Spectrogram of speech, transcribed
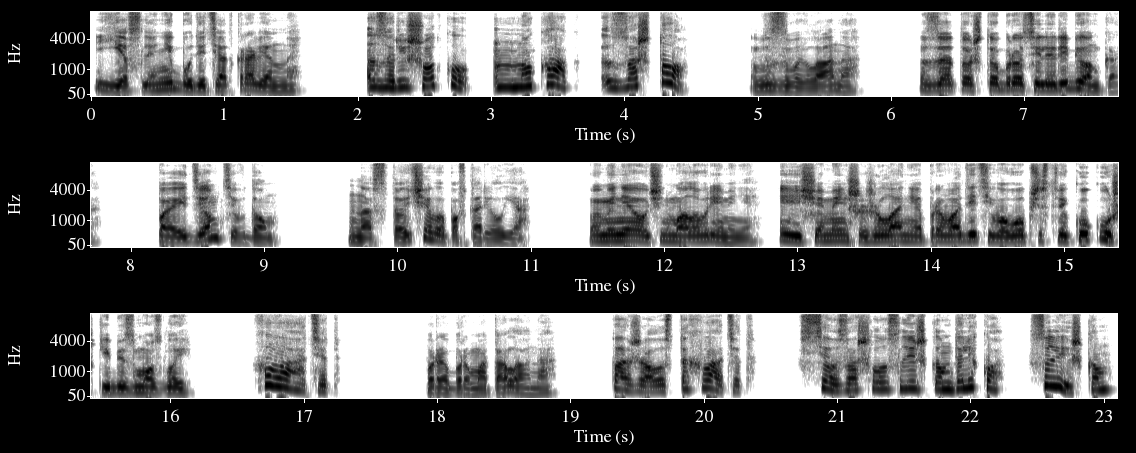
если не будете откровенны. За решетку? Но как? За что? Взвыла она. За то, что бросили ребенка. Пойдемте в дом. Настойчиво повторил я. У меня очень мало времени и еще меньше желания проводить его в обществе кукушки безмозглой. «Хватит!» — пробормотала она. «Пожалуйста, хватит. Все зашло слишком далеко, слишком.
